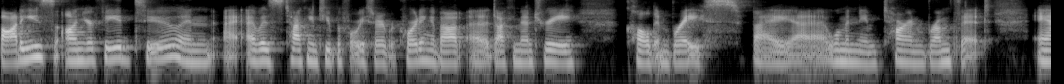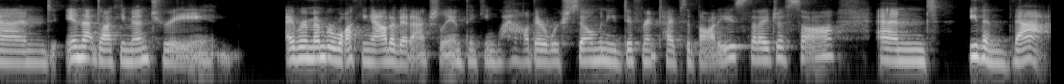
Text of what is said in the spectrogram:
bodies on your feed too. And I, I was talking to you before we started recording about a documentary called Embrace by a woman named Taryn Brumfitt. And in that documentary, I remember walking out of it actually and thinking, wow, there were so many different types of bodies that I just saw. And even that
